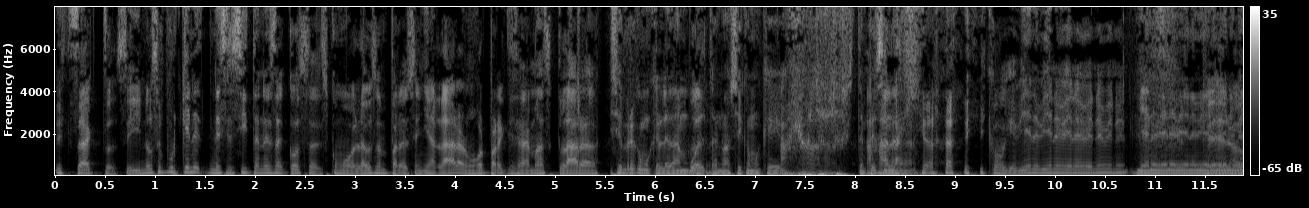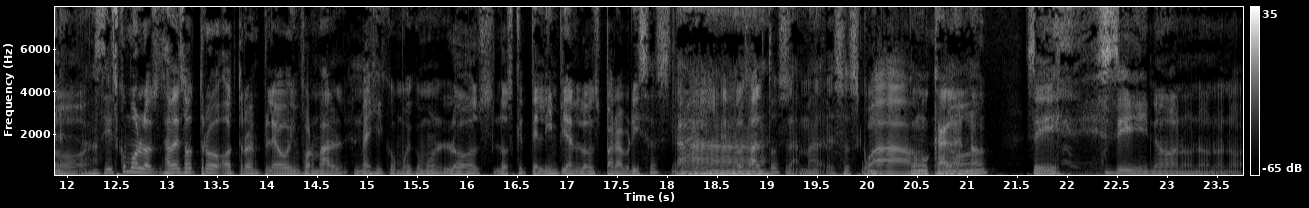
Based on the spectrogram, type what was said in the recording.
Exacto, sí, no sé por qué ne- necesitan esa cosa. Es como la usan para señalar, a lo mejor para que sea más clara. Siempre como que le dan vuelta, ¿no? Así como que Ajá. te empiezan Ajá, a... y como que viene, viene, viene, viene, viene. Viene, viene, viene, viene, Pero viene, viene. Sí, es como los, ¿sabes? Otro otro empleo informal en México muy común, los los que te limpian los parabrisas en, el- en los Ah, altos. La madre, eso es como, Wow, como cagan, no. ¿no? Sí, sí, no, no, no, no, no.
